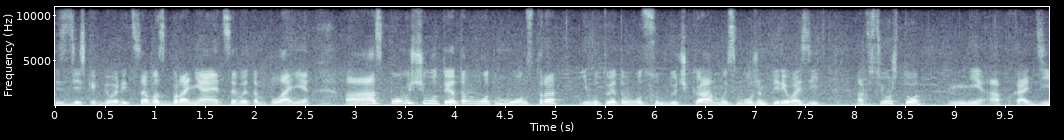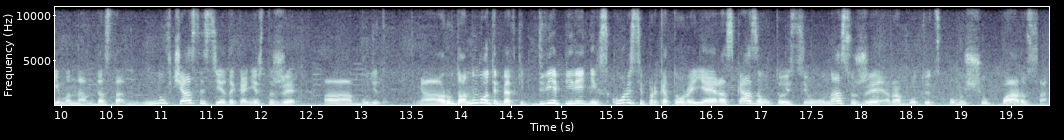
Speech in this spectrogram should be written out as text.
здесь, как говорится, возбраняется в этом плане. А с помощью вот этого вот монстра и вот этого вот сундучка мы сможем перевозить все, что необходимо нам. Доста ну, в частности, это, конечно же, а, будет а, руда. Ну вот, ребятки, две передних скорости, про которые я и рассказывал, то есть у нас уже работают с помощью паруса.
